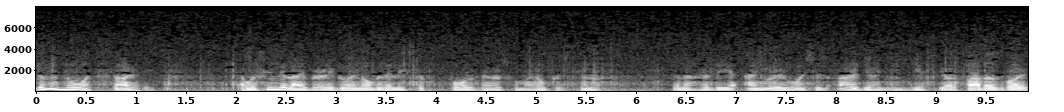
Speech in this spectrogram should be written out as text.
do not know what started it. I was in the library going over the list of pallbearers for my uncle's funeral. Then I heard the angry voices arguing in here. Your father's voice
